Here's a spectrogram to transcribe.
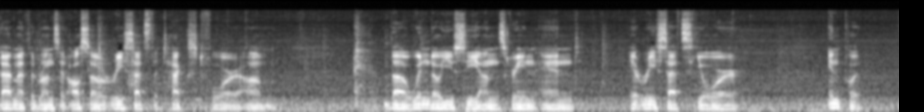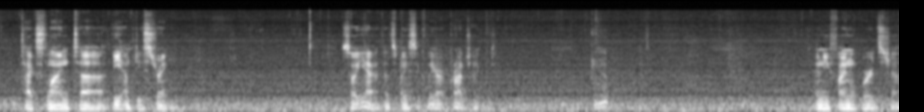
that method runs, it also resets the text for um, the window you see on the screen, and it resets your input text line to the empty string. So yeah, that's basically our project. Yep. Any final words, Jeff?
